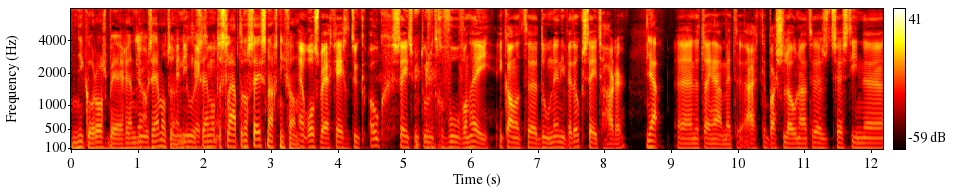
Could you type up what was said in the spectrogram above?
Nico Rosberg en Lewis Hamilton. En Lewis Hamilton toen... slaapt er nog steeds nachts niet van. En Rosberg kreeg natuurlijk ook steeds meer toen het gevoel van... hé, hey, ik kan het uh, doen. En die werd ook steeds harder. Ja. En dat ja, met eigenlijk Barcelona 2016... Uh,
